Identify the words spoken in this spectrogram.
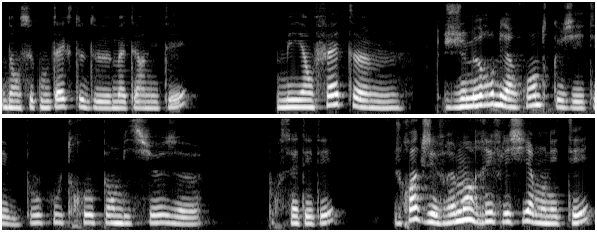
dans ce contexte de maternité. Mais en fait, euh, je me rends bien compte que j'ai été beaucoup trop ambitieuse euh, pour cet été. Je crois que j'ai vraiment réfléchi à mon été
